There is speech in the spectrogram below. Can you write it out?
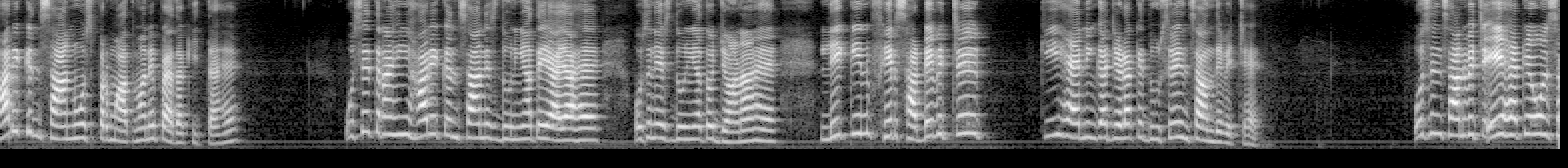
ਹਰ ਇੱਕ ਇਨਸਾਨ ਨੂੰ ਉਸ ਪਰਮਾਤਮਾ ਨੇ ਪੈਦਾ ਕੀਤਾ ਹੈ। ਉਸੇ ਤਰ੍ਹਾਂ ਹੀ ਹਰ ਇੱਕ ਇਨਸਾਨ ਇਸ ਦੁਨੀਆ ਤੇ ਆਇਆ ਹੈ, ਉਸਨੇ ਇਸ ਦੁਨੀਆ ਤੋਂ ਜਾਣਾ ਹੈ, ਲੇਕਿਨ ਫਿਰ ਸਾਡੇ ਵਿੱਚ ਕੀ ਹੈ ਨਿੰਗਾ ਜਿਹੜਾ ਕਿ ਦੂਸਰੇ ਇਨਸਾਨ ਦੇ ਵਿੱਚ ਹੈ? ਉਸ ਇਨਸਾਨ ਵਿੱਚ ਇਹ ਹੈ ਕਿ ਉਸ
